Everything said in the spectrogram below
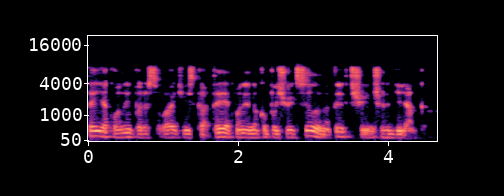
те, як вони пересувають війська, те, як вони накопичують сили на тих чи інших ділянках.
